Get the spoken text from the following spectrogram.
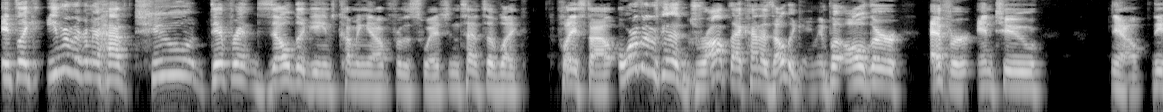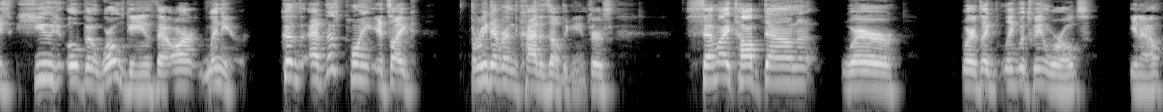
it's like either they're gonna have two different Zelda games coming out for the Switch in sense of like play style, or they're just gonna mm-hmm. drop that kind of Zelda game and put all their effort into you know these huge open world games that aren't linear. Because at this point, it's like three different kind of Zelda games. There's semi top down where where it's like Link Between Worlds, you know,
